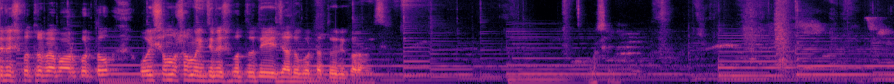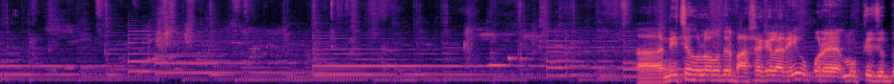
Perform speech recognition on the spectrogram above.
জিনিসপত্র ব্যবহার করতো ওই সমসাময়িক জিনিসপত্র দিয়ে এই জাদুঘরটা তৈরি করা হয়েছে। নিচে হলো আমাদের বাসা গ্যালারি, উপরে মুক্তিযুদ্ধ।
